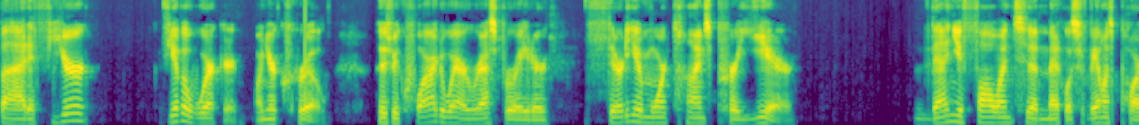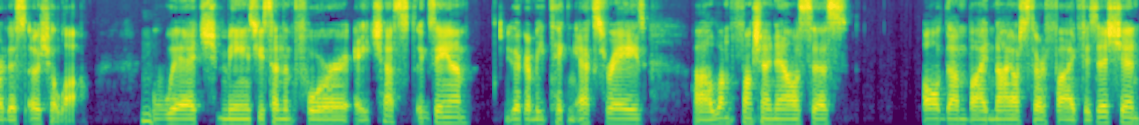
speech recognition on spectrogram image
But if you're if you have a worker on your crew who's required to wear a respirator 30 or more times per year, then you fall into the medical surveillance part of this OSHA law. Which means you send them for a chest exam. They're going to be taking x rays, uh, lung function analysis, all done by NIOSH certified physician.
